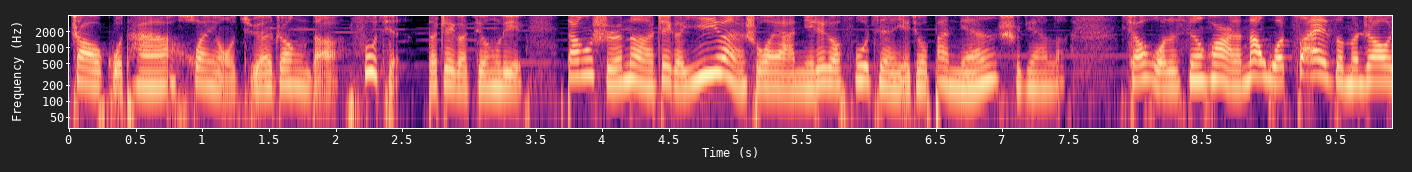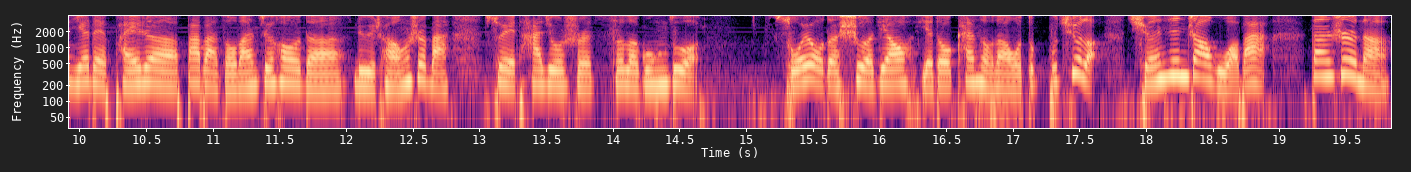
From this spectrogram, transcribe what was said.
照顾他患有绝症的父亲。的这个经历，当时呢，这个医院说呀，你这个父亲也就半年时间了。小伙子心话的，那我再怎么着也得陪着爸爸走完最后的旅程，是吧？所以他就是辞了工作，所有的社交也都 cancel 到，我都不去了，全心照顾我爸。但是呢，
